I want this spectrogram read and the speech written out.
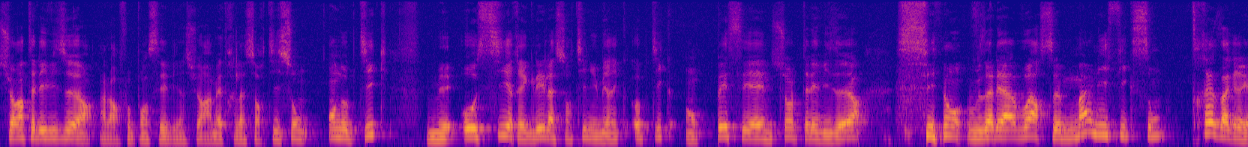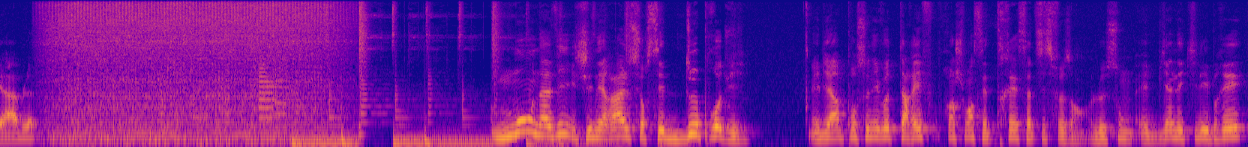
Sur un téléviseur, alors il faut penser bien sûr à mettre la sortie son en optique, mais aussi régler la sortie numérique optique en PCM sur le téléviseur. Sinon, vous allez avoir ce magnifique son très agréable. Mon avis général sur ces deux produits. Eh bien, pour ce niveau de tarif, franchement, c'est très satisfaisant. Le son est bien équilibré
